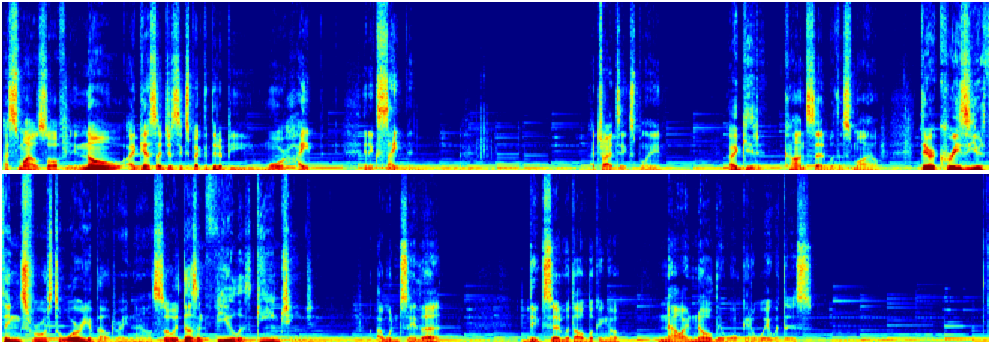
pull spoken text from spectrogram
I smiled softly. No, I guess I just expected there to be more hype and excitement. I tried to explain. I get it, Khan said with a smile. There are crazier things for us to worry about right now, so it doesn't feel as game changing. I wouldn't say that, Diggs said without looking up. Now I know they won't get away with this.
